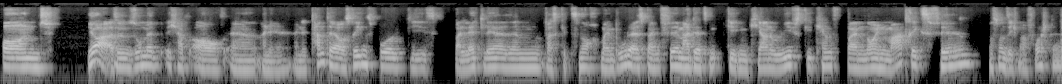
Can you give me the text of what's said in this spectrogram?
Und ja, also somit, ich habe auch äh, eine, eine Tante aus Regensburg, die ist Ballettlehrerin, was gibt's noch? Mein Bruder ist beim Film, hat jetzt gegen Keanu Reeves gekämpft beim neuen Matrix-Film, muss man sich mal vorstellen.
